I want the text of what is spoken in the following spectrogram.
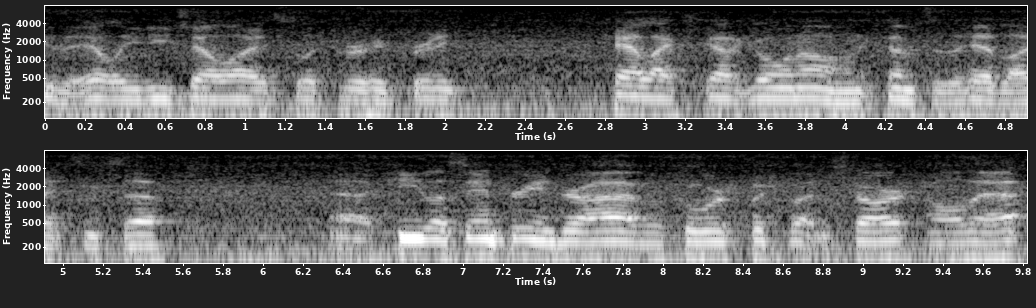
See the LED tail lights look very pretty. Cadillac's got it going on when it comes to the headlights and stuff. Uh, keyless entry and drive, of course, push button start, all that.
